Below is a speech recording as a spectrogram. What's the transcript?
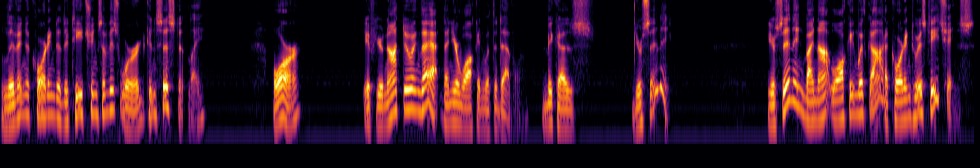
living according to the teachings of His Word consistently, or if you're not doing that, then you're walking with the devil because you're sinning. You're sinning by not walking with God according to his teachings.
